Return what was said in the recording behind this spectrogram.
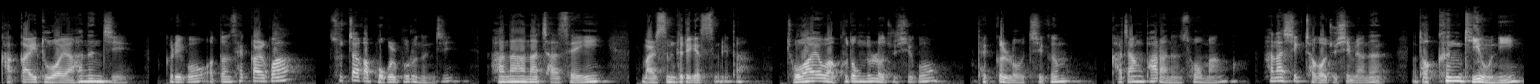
가까이 두어야 하는지 그리고 어떤 색깔과 숫자가 복을 부르는지 하나하나 자세히 말씀드리겠습니다. 좋아요와 구독 눌러주시고 댓글로 지금 가장 바라는 소망 하나씩 적어주시면 더큰 기운이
